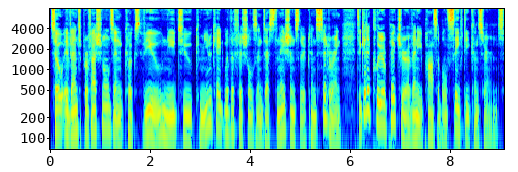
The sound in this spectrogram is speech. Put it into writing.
So, event professionals, in Cook's view, need to communicate with officials in destinations they're considering to get a clear picture of any possible safety concerns.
